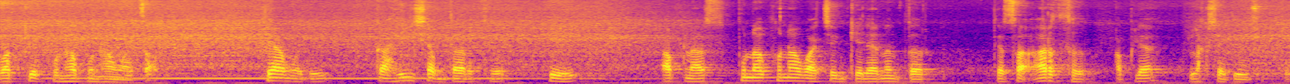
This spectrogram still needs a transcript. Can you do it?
वाक्य पुन्हा पुन्हा वाचा. त्यामध्ये काही शब्दार्थ हे आपणास पुन्हा पुन्हा वाचन केल्यानंतर त्याचा अर्थ आपल्या लक्षात येऊ शकतो.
